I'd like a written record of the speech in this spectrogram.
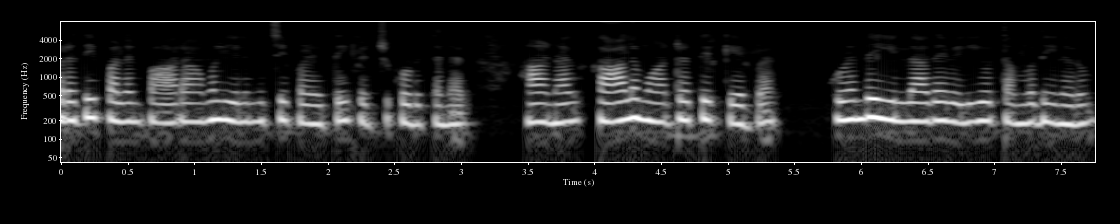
பிரதிபலன் பாராமல் எலுமிச்சை பழத்தை பெற்று கொடுத்தனர். ஆனால் கால மாற்றத்திற்கேற்ப குழந்தை இல்லாத வெளியூர் தம்பதியினரும்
